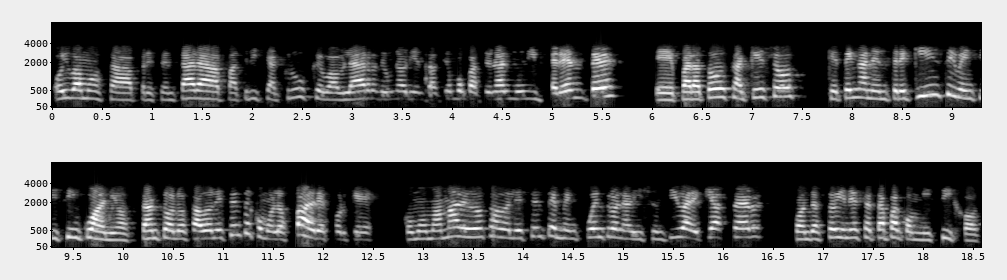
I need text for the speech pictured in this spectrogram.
Hoy vamos a presentar a Patricia Cruz, que va a hablar de una orientación vocacional muy diferente eh, para todos aquellos que tengan entre 15 y 25 años, tanto los adolescentes como los padres, porque como mamá de dos adolescentes me encuentro en la disyuntiva de qué hacer cuando estoy en esa etapa con mis hijos.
